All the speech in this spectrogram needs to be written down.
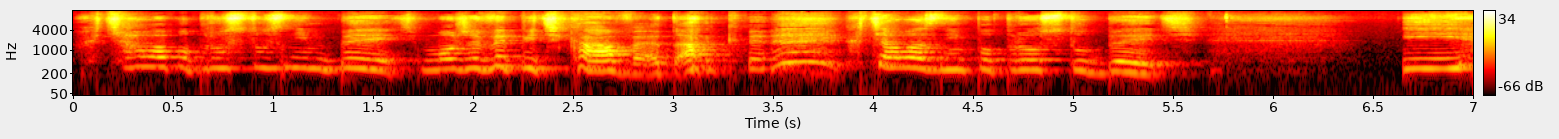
Chciała po prostu z nim być, może wypić kawę, tak? Chciała z nim po prostu być. I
